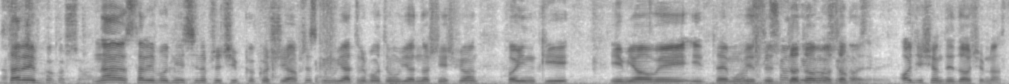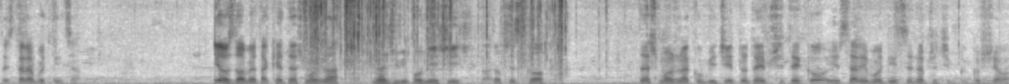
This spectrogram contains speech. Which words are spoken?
Na Starej- Starej... kościoła. Na Starej Wodnicy naprzeciwko kościoła. Wszystkie mówię atrybuty, mówię odnośnie świąt, choinki, i te mówię 10 do domu do ozdoby. 18. Od 10 do 18, Stara Błotnica. I ozdoby takie też można na drzwi powiesić. To wszystko też można kupić i tutaj przy Tyku i w Starej Błotnicy naprzeciwko kościoła.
